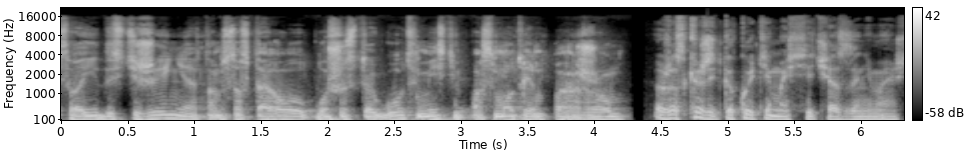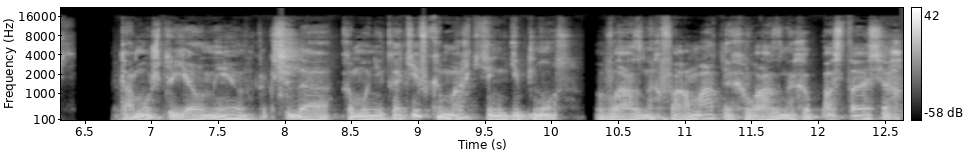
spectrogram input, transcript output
свои достижения там, со второго по шестой год. Вместе посмотрим, поржем. Расскажите, какой темой сейчас занимаешься? Потому что я умею, как всегда, коммуникативка, маркетинг, гипноз. В разных форматах, в разных апостасях.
